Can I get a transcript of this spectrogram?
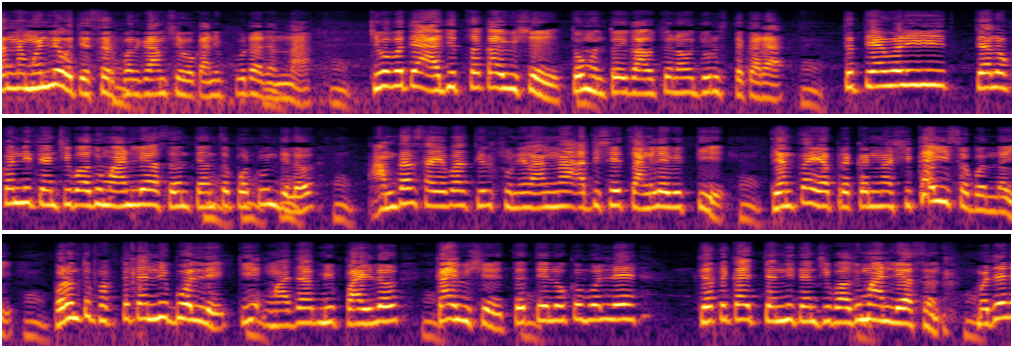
त्यांना म्हणले होते सरपंच ग्रामसेवक आणि पुढाऱ्यांना की बाबा त्या अजितचा काय विषय? तो म्हणतोय गावचं नाव दुरुस्त करा. तर त्यावेळी त्या लोकांनी त्यांची बाजू मांडली असेल त्यांचं पटवून दिलं. आमदार साहेब असतील सुनील अण्णा अतिशय चांगल्या व्यक्ती आहे. त्यांचा या प्रकरणाशी काही संबंध नाही. परंतु फक्त त्यांनी बोलले की माझा मी पाहिलं काय विषय तर ते लोक बोलले त्याचं काय त्यांनी त्यांची बाजू मांडली असेल म्हणजे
